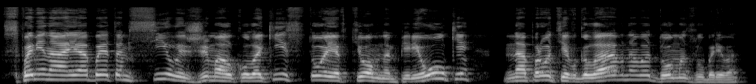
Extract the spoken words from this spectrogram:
Вспоминая об этом, силой сжимал кулаки, стоя в темном переулке напротив главного дома Зубарева.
